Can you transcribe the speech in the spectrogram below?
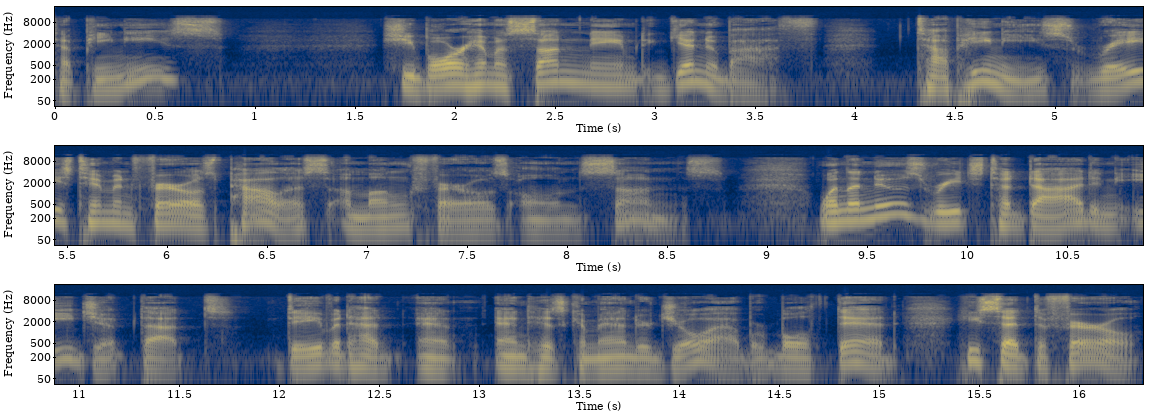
Tahpenes. She bore him a son named Genubath. Tahpenes raised him in Pharaoh's palace among Pharaoh's own sons. When the news reached Hadad in Egypt that David had and, and his commander Joab were both dead, he said to Pharaoh,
